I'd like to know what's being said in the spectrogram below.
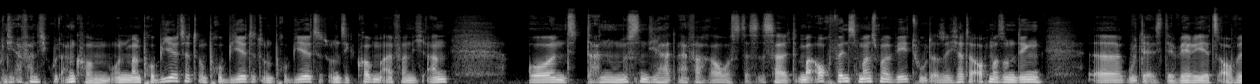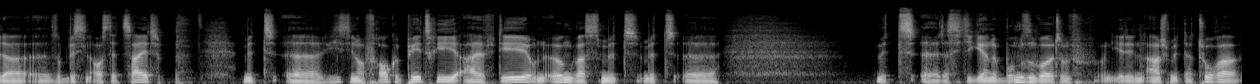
und die einfach nicht gut ankommen. Und man probiert und probiert und probiert und sie kommen einfach nicht an. Und dann müssen die halt einfach raus. Das ist halt, auch wenn es manchmal weh tut. Also ich hatte auch mal so ein Ding, äh, gut, der ist, der wäre jetzt auch wieder äh, so ein bisschen aus der Zeit mit, äh, wie hieß die noch, Frauke Petri, AfD und irgendwas mit, mit, äh, mit, äh, dass ich die gerne bumsen wollte und, und ihr den Arsch mit einer Tora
